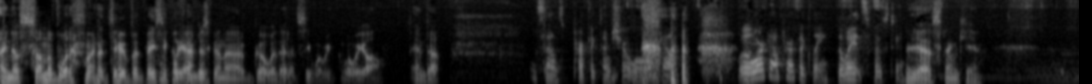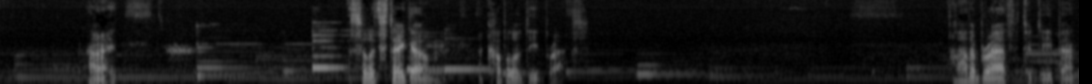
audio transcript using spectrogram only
I know some of what I want to do, but basically, I'm just gonna go with it and see where we where we all end up. It Sounds perfect. I'm sure it will work out. will work out perfectly the way it's supposed to. Yes, thank you. All right. So let's take um, a couple of deep breaths. Allow the breath to deepen,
